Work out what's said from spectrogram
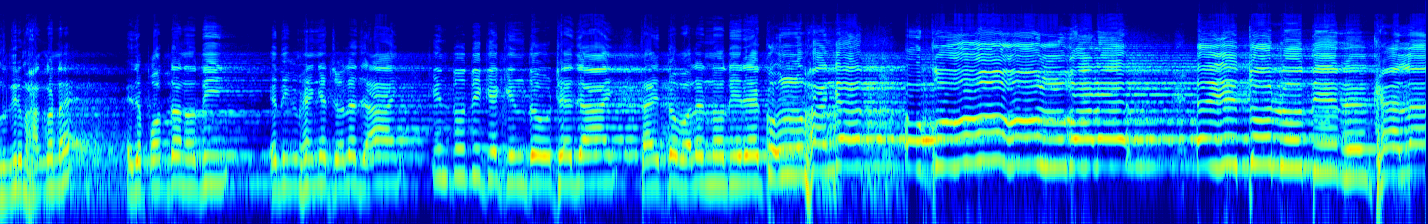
নদীর ভাঙনে এই যে পদ্মা নদী এদিকে ভেঙে চলে যায়, কিন্তু দিকে কিন্তু উঠে যায়। তাই তো বলে নদীর কুল ভাঙে, ও কুল গড়ে এই তো নদীর খেলা।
